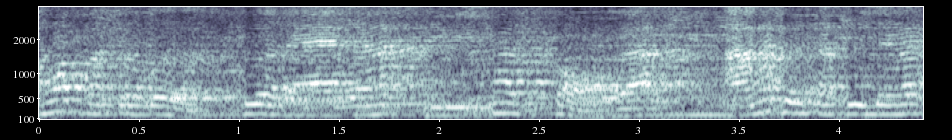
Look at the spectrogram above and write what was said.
ทอดมันระเบิดเพื่อแรงนะฮะดีวิชั่นสองนะอ่าเดินตัดดินนะฮะ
